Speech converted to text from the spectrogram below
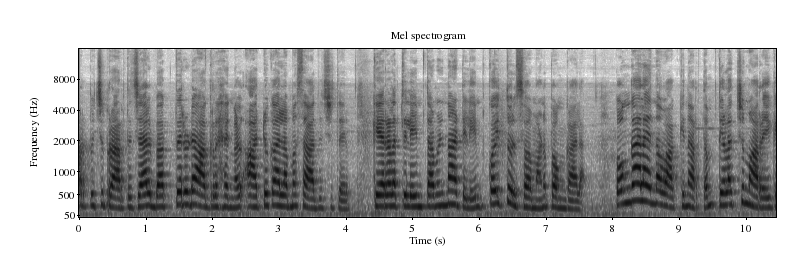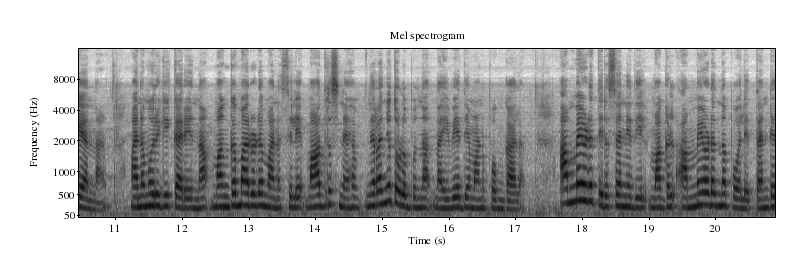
അർപ്പിച്ചു പ്രാർത്ഥിച്ചാൽ ഭക്തരുടെ ആഗ്രഹങ്ങൾ ആറ്റുകാലമ്മ സാധിച്ചു തരും. കേരളത്തിലെയും തമിഴ്നാട്ടിലെയും കൊയ്ത്തുത്സവമാണ് പൊങ്കാല. പൊങ്കാല എന്ന വാക്കിനർത്ഥം തിളച്ചു മാറിയുക എന്നാണ്. മനമുരുകി കരയുന്ന മംഗന്മാരുടെ മനസ്സിലെ മാതൃസ്നേഹം നിറഞ്ഞു തുളുമ്പുന്ന നൈവേദ്യമാണ് പൊങ്കാല. അമ്മയുടെ തിരുസന്നിധിയിൽ മകൾ അമ്മയോടെന്ന പോലെ തന്റെ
